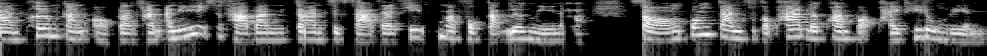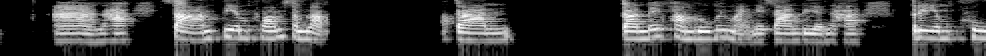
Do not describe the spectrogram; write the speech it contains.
การเพิ่มการออกกลางคัน อันนี้สถาบันการศึกษาแต่ที่มาโฟกัสเรื่องนี้นะคะสองป้องกันสุขภาพและความปลอดภัยที่โรงเรียนอ่านะคะสามเตรียมพร้อมสำหรับการการได้ความรู้ใหม่ๆในการเรียนนะคะ เตรียมครู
